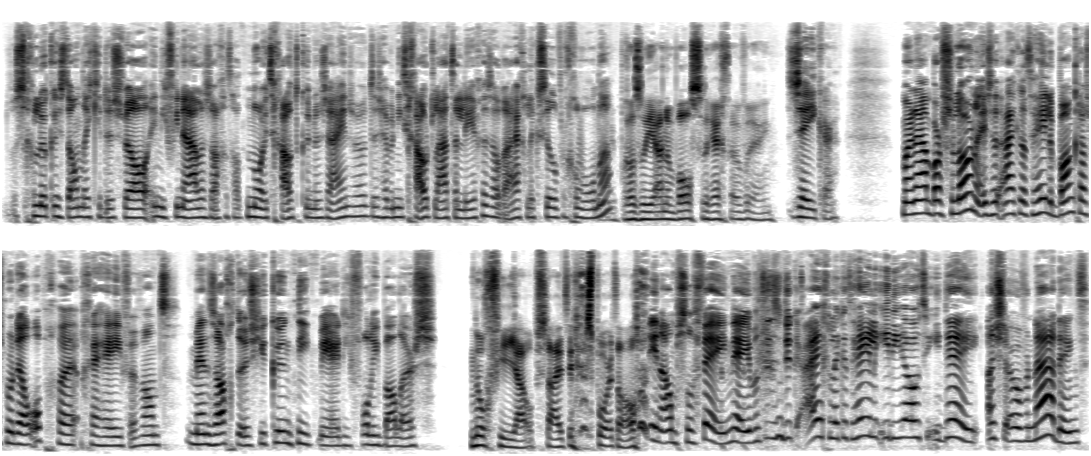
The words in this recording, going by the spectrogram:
Was geluk is dan dat je dus wel in die finale zag. Het had nooit goud kunnen zijn. Zo. Dus ze hebben niet goud laten liggen. Ze hadden eigenlijk zilver gewonnen. De Brazilianen walsten er echt overheen. Zeker. Maar na Barcelona is het eigenlijk dat hele bankrasmodel opgeheven. Want men zag dus, je kunt niet meer die volleyballers Nog vier jaar opsluiten in de sporthal. in Amstelveen. Nee, want dit is natuurlijk eigenlijk het hele idiote idee. Als je erover nadenkt.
